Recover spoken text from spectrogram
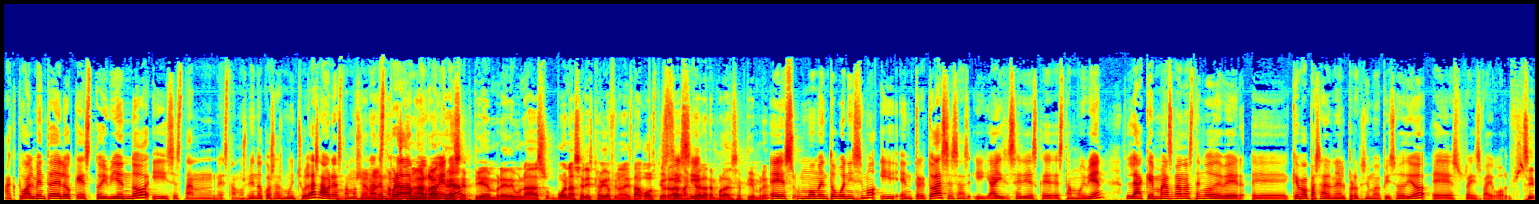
actualmente de lo que estoy viendo y se están, estamos viendo cosas muy chulas, ahora estamos en una temporada muy buena. de septiembre, de unas buenas series que ha habido a finales de agosto y ahora el arranque de la temporada en septiembre. Es un momento buenísimo y entre todas esas, y hay series que están muy bien, la que más ganas tengo de ver eh, qué va a pasar en el próximo episodio es Race by Wolves. Sí,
